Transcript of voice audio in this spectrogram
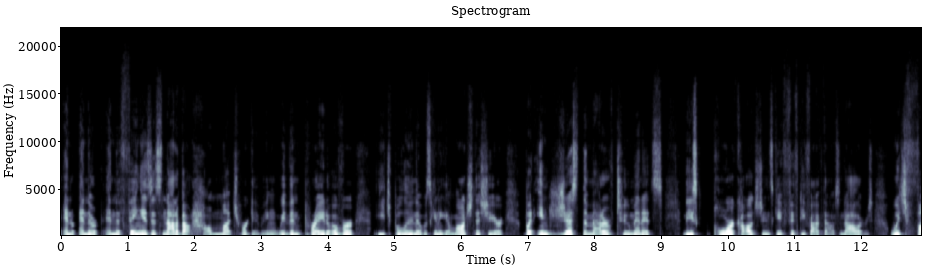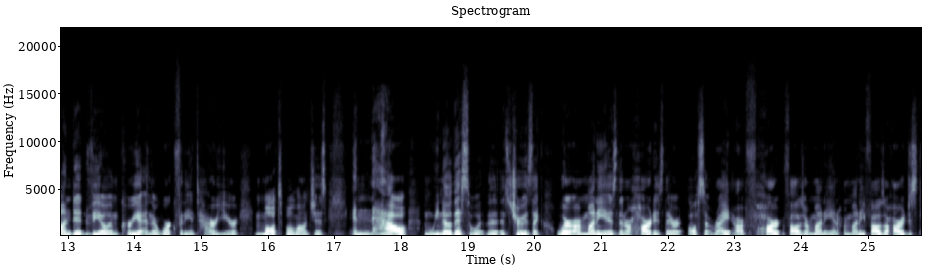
And and the and the thing is, it's not about how much we're giving. We then prayed over each balloon that was going to get launched this year. But in just the matter of two minutes, these poor college students gave $55,000, which funded VOM Korea and their work for the entire year, multiple launches. And now we know this, it's true. It's like where our money is, then our heart is there also, right? Our heart follows our money and our money follows our heart. Just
